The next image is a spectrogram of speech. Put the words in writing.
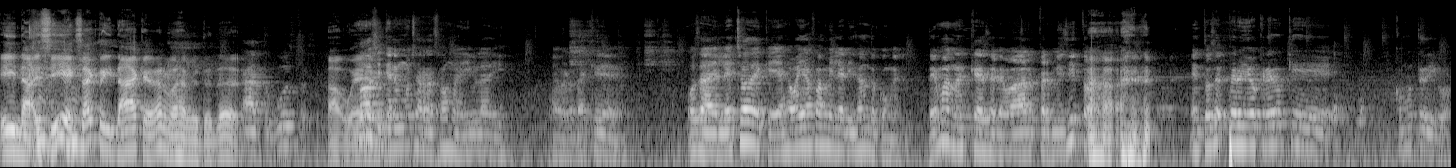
Y nada, sí, exacto, y nada que ver, más, ¿me entendés? A tu gusto. Ah, huevo. No, sí tienes mucha razón ahí, Vladi. La verdad que... O sea, el hecho de que ya se vaya familiarizando con el tema no es que se le va a dar permisito. ¿no? Ajá. Entonces, pero yo creo que... ¿Cómo te digo?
